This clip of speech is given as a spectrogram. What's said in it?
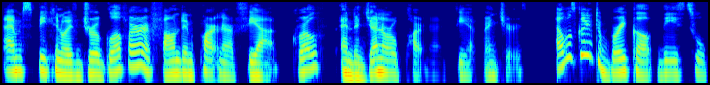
I'm speaking with Drew Glover, a founding partner of Fiat Growth and a general partner at Fiat Ventures. I was going to break up these two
